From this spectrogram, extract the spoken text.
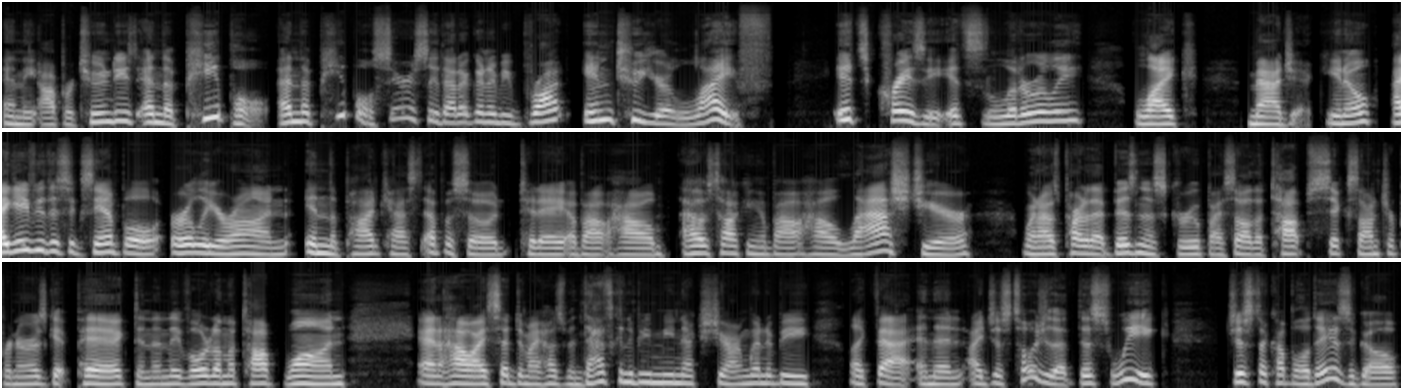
and the opportunities and the people and the people, seriously, that are going to be brought into your life. It's crazy. It's literally like magic. You know, I gave you this example earlier on in the podcast episode today about how I was talking about how last year, when I was part of that business group, I saw the top six entrepreneurs get picked and then they voted on the top one. And how I said to my husband, that's going to be me next year. I'm going to be like that. And then I just told you that this week, just a couple of days ago,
